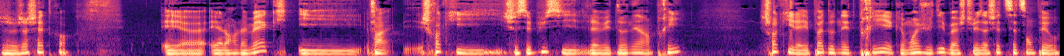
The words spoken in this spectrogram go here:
j'achète quoi. Et, euh, et alors le mec il enfin je crois qu'il je sais plus s'il avait donné un prix. Je crois qu'il avait pas donné de prix et que moi je lui dis bah je te les achète 700 PO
